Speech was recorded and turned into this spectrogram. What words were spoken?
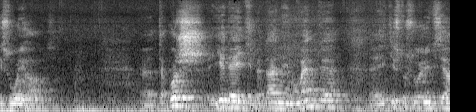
лісової галузі. Е, Також є деякі питання і моменти, які стосуються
